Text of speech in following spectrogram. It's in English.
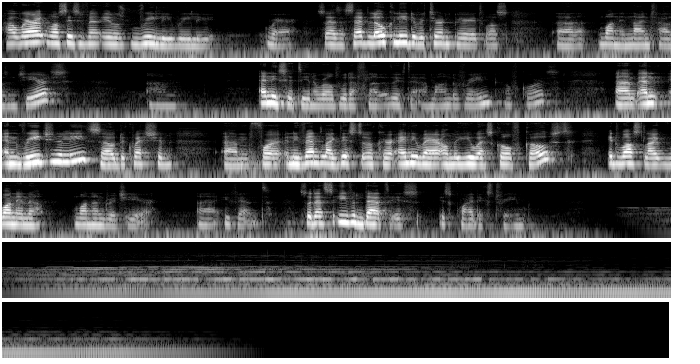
How rare was this event? It was really, really rare. So as I said, locally the return period was uh, one in 9,000 years. Um, any city in the world would have flooded with that amount of rain, of course. Um, and, and regionally, so the question um, for an event like this to occur anywhere on the US Gulf Coast, it was like one in a 100 year uh, event. So that's even that is, is quite extreme.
